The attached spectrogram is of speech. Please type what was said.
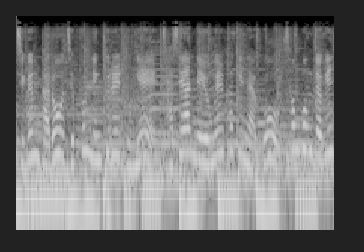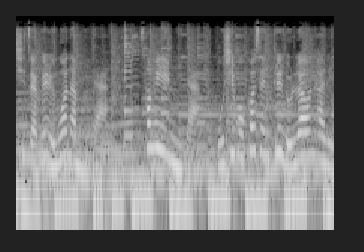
지금 바로 제품 링크를 통해 자세한 내용을 확인하고 성공적인 시작을 응원합니다. 3위입니다. 55% 놀라운 할인.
